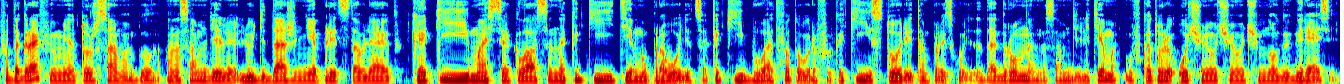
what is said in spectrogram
Фотографии у меня то же самое было. А на самом деле люди даже не представляют, какие мастер-классы, на какие темы проводятся, какие бывают фотографы, какие истории там происходят. Это огромная на самом деле тема, в которой очень-очень-очень много грязи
